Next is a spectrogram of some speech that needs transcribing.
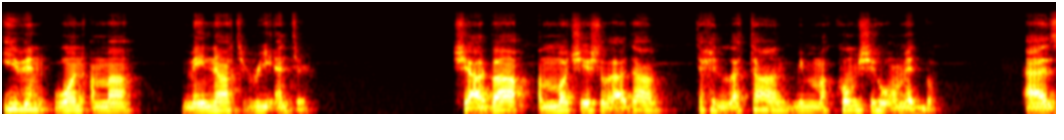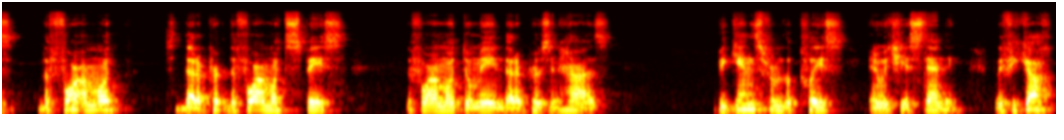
even one amma may not re-enter tahillatan mimmakum shehu As the four amot that a per, the four amot space, the four amot domain that a person has, begins from the place in which he is standing. Therefore,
